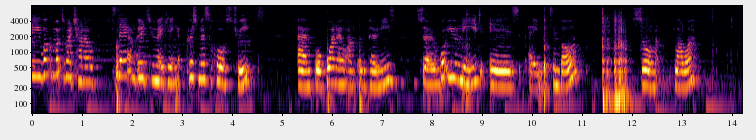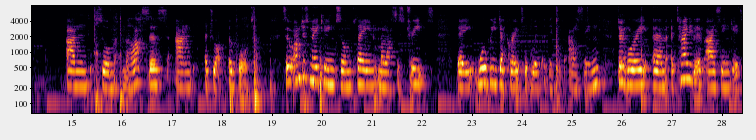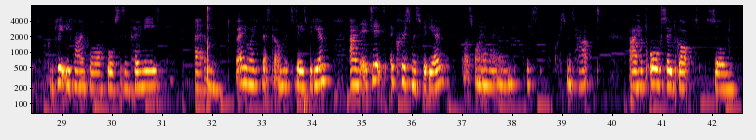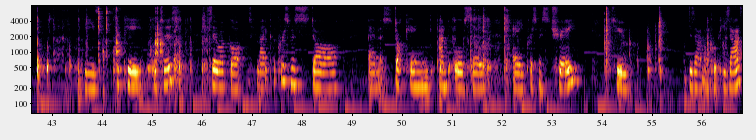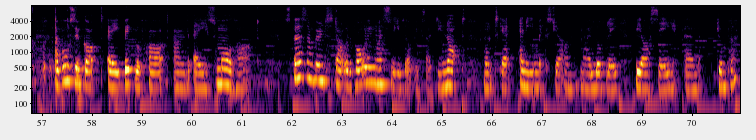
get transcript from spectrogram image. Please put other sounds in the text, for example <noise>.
everybody, welcome back to my channel. Today I'm going to be making Christmas horse treats um, for Bueno and other ponies. So what you need is a mixing bowl, some flour and some molasses and a drop of water. So I'm just making some plain molasses treats they will be decorated with a bit of icing. Don't worry, um, a tiny bit of icing is completely fine for horses and ponies. Um, but anyway, let's get on with today's video. And it is a Christmas video. That's why I'm wearing this Christmas hat. I have also got some of these cookie cutters. So I've got like a Christmas star, um, a stocking and also a Christmas tree to design my cookies as. I've also got a big love heart and a small heart. First I'm going to start with rolling my sleeves up because I do not want to get any mixture on my lovely BRC um, jumper.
